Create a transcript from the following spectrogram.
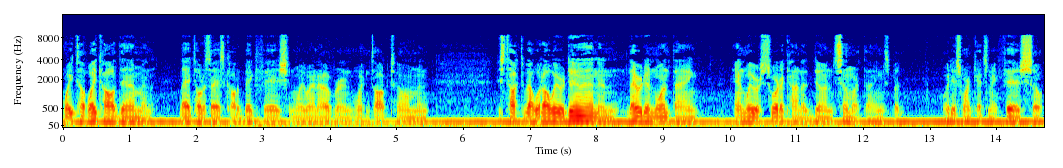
we to- we called them and they had told us they just caught a big fish, and we went over and went and talked to them and just talked about what all we were doing, and they were doing one thing, and we were sort of kind of doing similar things, but we just weren't catching any fish, so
